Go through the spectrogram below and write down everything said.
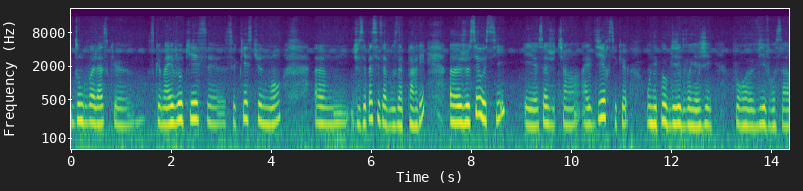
Donc voilà ce que, ce que m'a évoqué ce, questionnement. Euh, je ne sais pas si ça vous a parlé. Euh, je sais aussi, et ça je tiens à le dire, c'est que on n'est pas obligé de voyager pour euh, vivre ça,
